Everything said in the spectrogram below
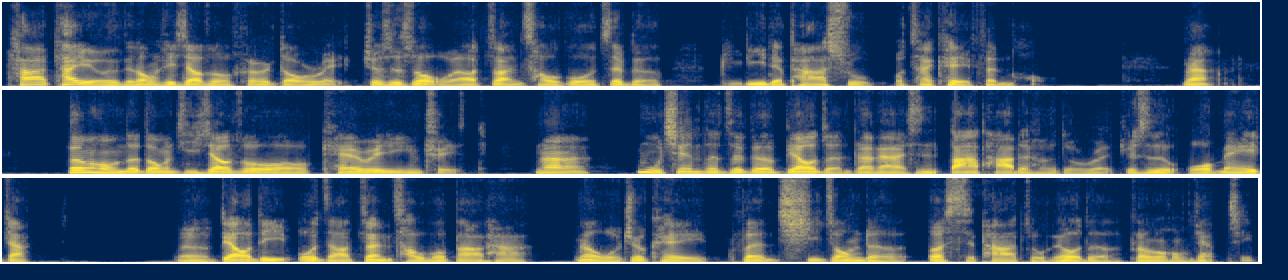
它它有一个东西叫做 hurdle rate，就是说我要赚超过这个比例的趴数，我才可以分红。那分红的东西叫做 carry interest。那目前的这个标准大概是八趴的 hurdle rate，就是我每一档呃标的，我只要赚超过八趴。那我就可以分其中的二十趴左右的分红奖金。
